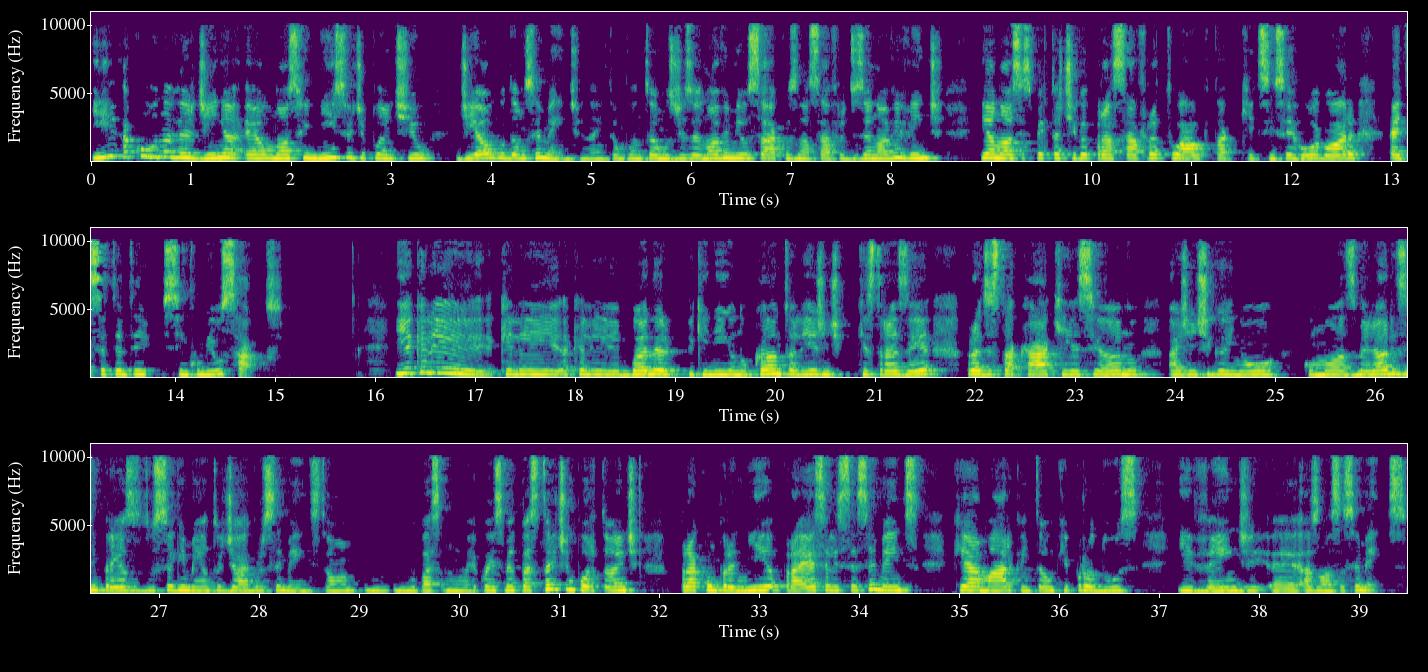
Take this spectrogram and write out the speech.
E a coluna verdinha é o nosso início de plantio de algodão semente. Né? Então, plantamos 19 mil sacos na safra 19 e 20 e a nossa expectativa para a safra atual, que, tá, que se encerrou agora, é de 75 mil sacos. E aquele, aquele, aquele banner pequenininho no canto ali, a gente quis trazer para destacar que esse ano a gente ganhou como as melhores empresas do segmento de agrosementes. Então, um, um, reconhecimento bastante importante para a companhia, para a SLC Sementes, que é a marca, então, que produz e vende é, as nossas sementes.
